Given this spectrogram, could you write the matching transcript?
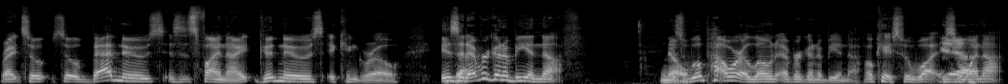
Right. So so bad news is it's finite. Good news it can grow. Is it ever going to be enough? No. Is willpower alone ever going to be enough? Okay, so why so why not?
